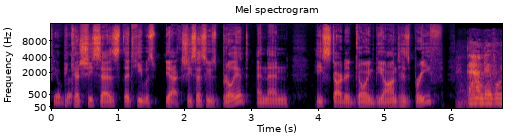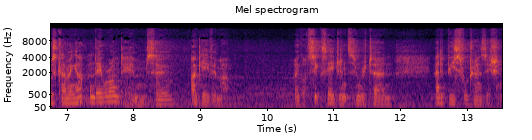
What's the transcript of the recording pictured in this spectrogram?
feel good. because she says that he was yeah she says he was brilliant and then he started going beyond his brief The handover was coming up and they were on to him, so I gave him up. I got six agents in return and a peaceful transition.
